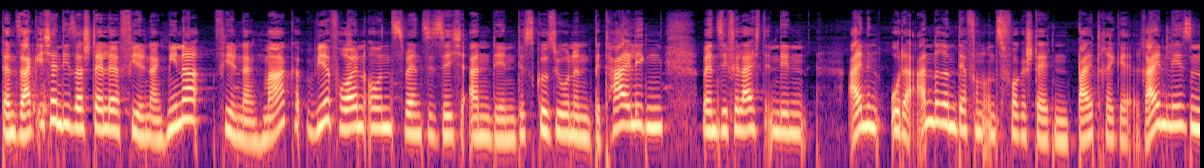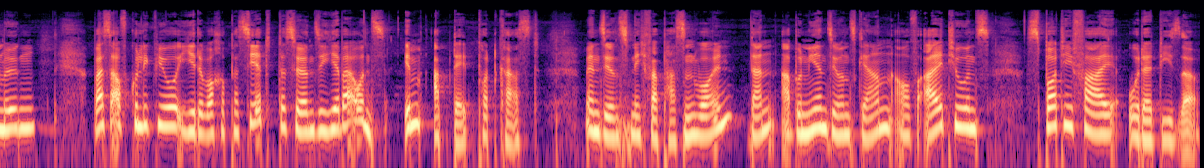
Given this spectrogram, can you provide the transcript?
Dann sage ich an dieser Stelle vielen Dank, Nina, vielen Dank, Marc. Wir freuen uns, wenn Sie sich an den Diskussionen beteiligen, wenn Sie vielleicht in den einen oder anderen der von uns vorgestellten Beiträge reinlesen mögen. Was auf Colliquio jede Woche passiert, das hören Sie hier bei uns im Update-Podcast. Wenn Sie uns nicht verpassen wollen, dann abonnieren Sie uns gern auf iTunes, Spotify oder Deezer.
